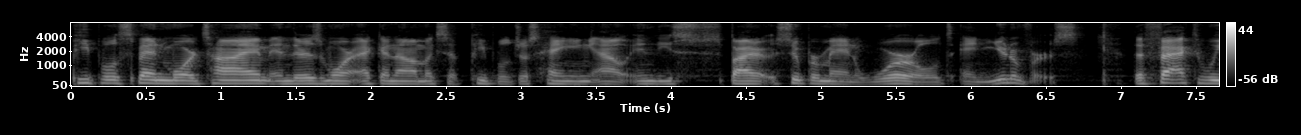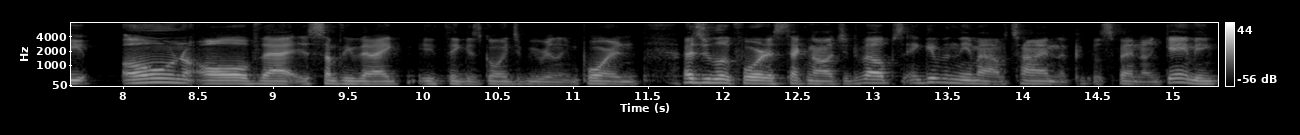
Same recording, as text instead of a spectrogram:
people spend more time and there's more economics of people just hanging out in the Spider- Superman world and universe. The fact we own all of that is something that I think is going to be really important as we look forward as technology develops and given the amount of time that people spend on gaming,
